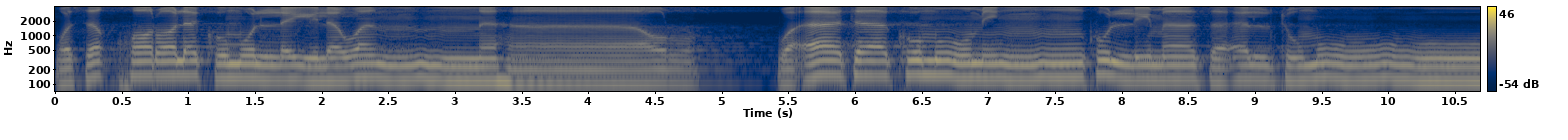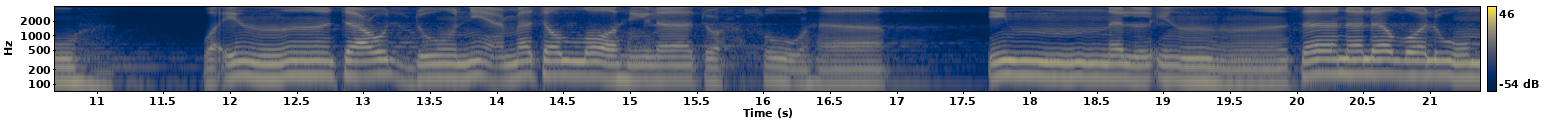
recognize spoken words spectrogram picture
وسخر لكم الليل والنهار وآتاكم من كل ما سألتموه وان تعدوا نعمه الله لا تحصوها ان الانسان لظلوم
